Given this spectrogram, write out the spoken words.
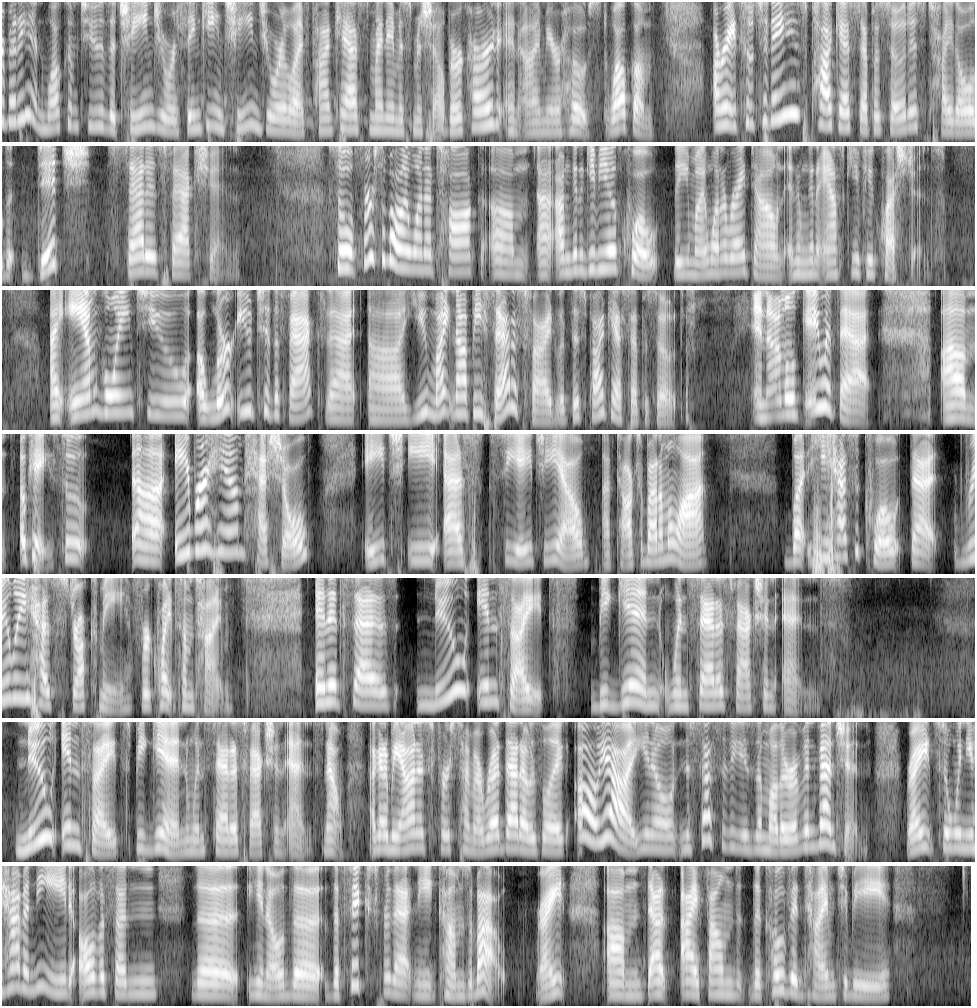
everybody, and welcome to the Change Your Thinking, Change Your Life podcast. My name is Michelle Burkhard, and I'm your host. Welcome. All right, so today's podcast episode is titled Ditch Satisfaction. So, first of all, I want to talk. Um, I'm going to give you a quote that you might want to write down, and I'm going to ask you a few questions. I am going to alert you to the fact that uh, you might not be satisfied with this podcast episode. and I'm okay with that. Um, okay, so uh, Abraham Heschel, H E S C H E L, I've talked about him a lot, but he has a quote that really has struck me for quite some time. And it says, New insights begin when satisfaction ends. New insights begin when satisfaction ends. Now, I got to be honest, first time I read that, I was like, oh, yeah, you know, necessity is the mother of invention, right? So when you have a need, all of a sudden the, you know, the the fix for that need comes about, right? Um, that I found the COVID time to be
